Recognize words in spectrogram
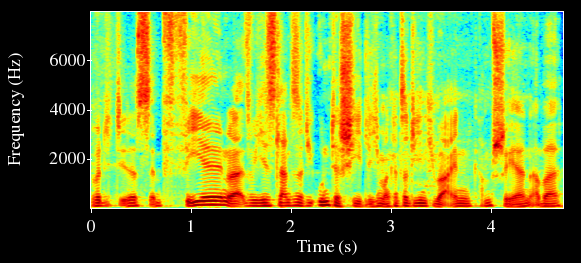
Würdet ihr das empfehlen? also jedes Land ist natürlich unterschiedlich. Man kann es natürlich nicht über einen Kamm scheren, aber.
